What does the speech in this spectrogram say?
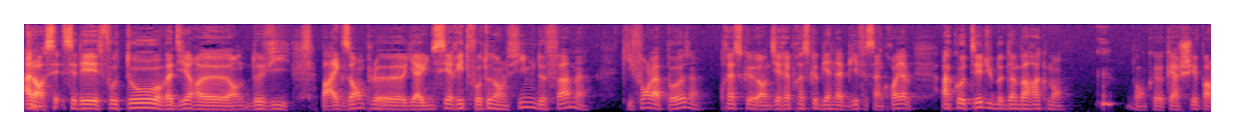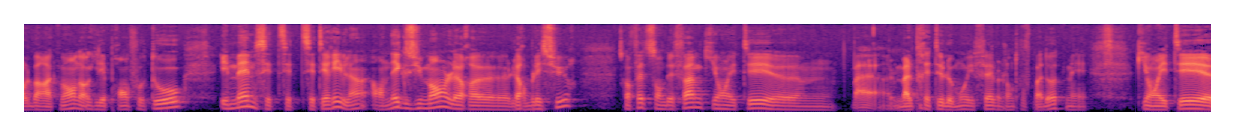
Alors, c'est des photos, on va dire, euh, de vie. Par exemple, il y a une série de photos dans le film de femmes qui font la pause, presque, on dirait presque bien habillées, c'est incroyable, à côté du- d'un baraquement. Donc, euh, cachées par le baraquement, donc il les prend en photo. Et même, c'est- terrible, hein, en exhumant leurs euh, blessures. Parce qu'en fait, ce sont des femmes qui ont été euh, bah, maltraitées, le mot est faible, j'en trouve pas d'autre, mais qui ont été,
